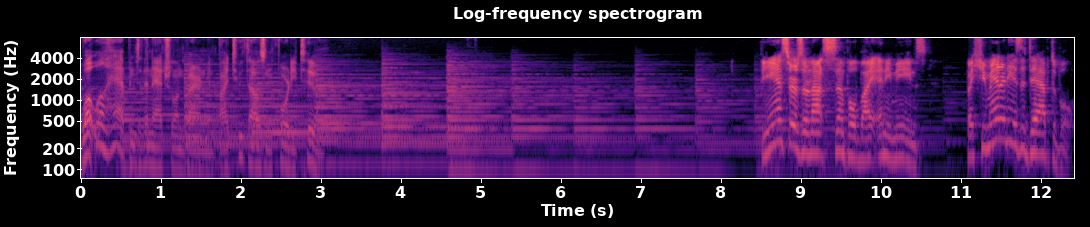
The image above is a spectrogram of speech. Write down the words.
what will happen to the natural environment by 2042? The answers are not simple by any means, but humanity is adaptable,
